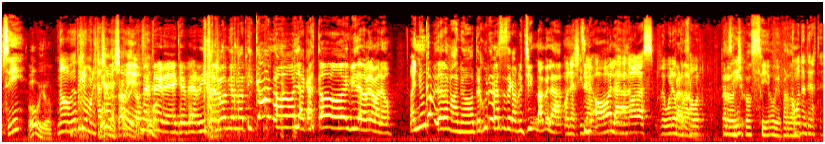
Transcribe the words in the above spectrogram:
¿Sí? Obvio. No, no te quiero molestar. Voy ya- una ya tarde veo. Me enteré que perdiste el bondi al Vaticano y acá estoy. Mire, dame la mano. Ay, nunca me da la mano. Te juro que me haces ese caprichín. Dámela. Hola, Gita. me- Hola. No hagas revuelo, Perdón. por favor. Perdón, ¿Sí? chicos. Sí, obvio, perdón. ¿Cómo te enteraste?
